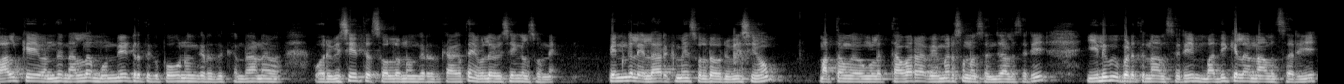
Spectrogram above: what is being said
வாழ்க்கையை வந்து நல்ல முன்னேற்றத்துக்கு போகணுங்கிறதுக்குண்டான ஒரு விஷயத்தை சொல்லணுங்கிறதுக்காக தான் இவ்வளோ விஷயங்கள் சொன்னேன். பெண்கள் எல்லாருக்குமே சொல்கிற ஒரு விஷயம் மற்றவங்க உங்களை தவறாக விமர்சனம் செஞ்சாலும் சரி இழிவுபடுத்தினாலும் சரி மதிக்கலைனாலும் சரி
